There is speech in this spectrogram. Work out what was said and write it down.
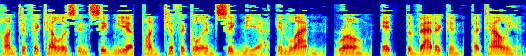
Pontificalis Insignia, Pontifical Insignia, in Latin, Rome, It, the Vatican, Italian.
